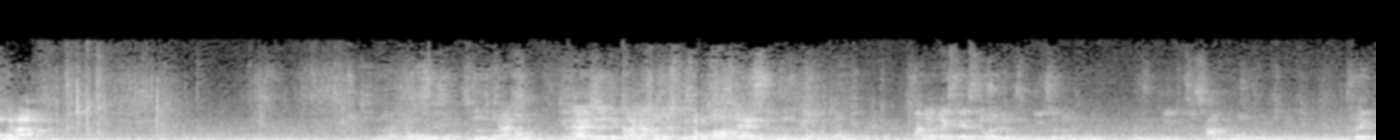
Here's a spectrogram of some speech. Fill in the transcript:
OK 吗？这还中，这你看中，现在也是简单来讲，就是全部都用 AS，就是没有什么问题。那你用 SS 就会人数不一致，那就会人数不一致差很多就不行。所以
